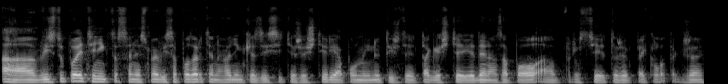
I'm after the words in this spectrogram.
A vystupujete, nikto sa nesmie, vy sa pozrite na hodinke, zistíte, že 4,5 minúty, že tak ešte 11,5 a proste je to, že peklo. Takže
